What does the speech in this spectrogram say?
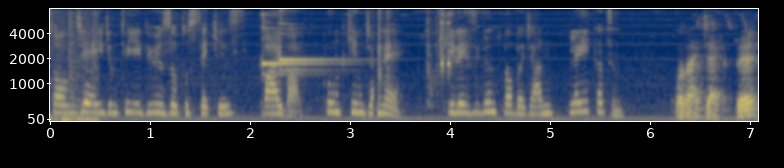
Solcu Agent 738 Bye bye. Pumpkin Can ne? Resident Babacan Like atın. olacaktı.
